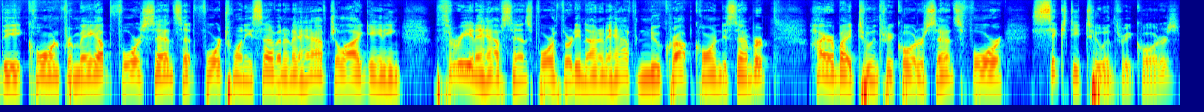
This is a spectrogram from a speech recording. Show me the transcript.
the corn for May up four cents at 427 and a half. July gaining three and a half cents, 439 and a half. New crop corn December higher by two and three quarter cents, 462 and three quarters.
